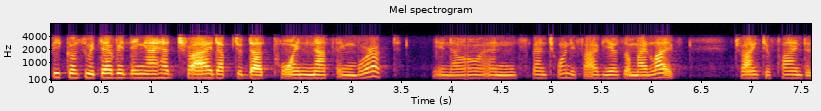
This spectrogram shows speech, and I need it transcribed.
because with everything I had tried up to that point, nothing worked, you know, and spent 25 years of my life trying to find a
